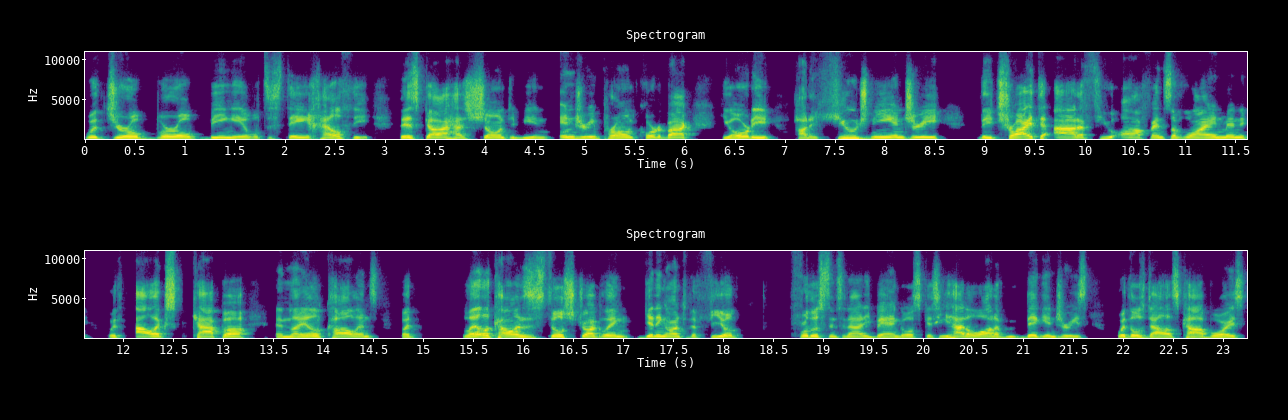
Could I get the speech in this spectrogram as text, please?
with Joe Burrow being able to stay healthy. This guy has shown to be an injury prone quarterback. He already had a huge knee injury. They tried to add a few offensive linemen with Alex Cappa and La'el Collins, but La'el Collins is still struggling getting onto the field for the Cincinnati Bengals because he had a lot of big injuries with those Dallas Cowboys.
